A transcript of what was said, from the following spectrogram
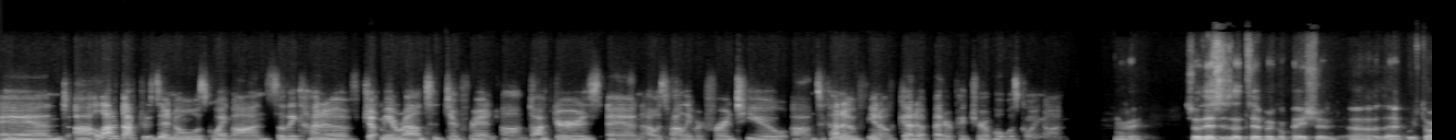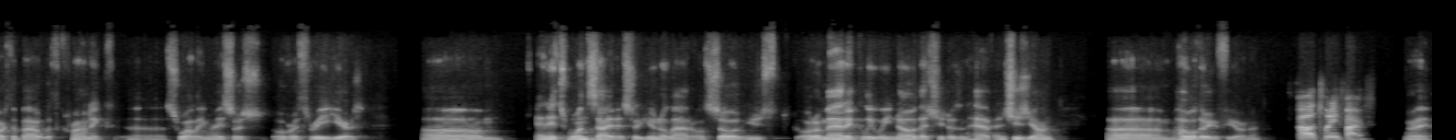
And uh, a lot of doctors didn't know what was going on. So they kind of jumped me around to different um, doctors. And I was finally referred to you um, to kind of, you know, get a better picture of what was going on. Okay. So this is a typical patient uh, that we've talked about with chronic uh, swelling, right? So it's over three years. Um, and it's one-sided, so unilateral. So you automatically we know that she doesn't have, and she's young. Um, how old are you, Fiona? Uh, 25. All right.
